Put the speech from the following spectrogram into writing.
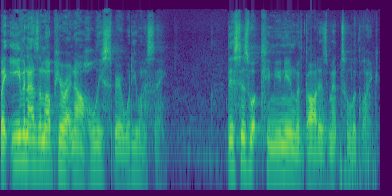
But even as I'm up here right now, Holy Spirit, what do you want to say? This is what communion with God is meant to look like.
